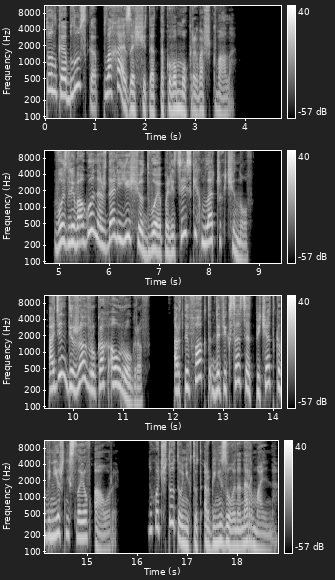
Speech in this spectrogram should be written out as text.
Тонкая блузка — плохая защита от такого мокрого шквала. Возле вагона ждали еще двое полицейских младших чинов. Один держал в руках аурограф, артефакт для фиксации отпечатка внешних слоев ауры. Ну, хоть что-то у них тут организовано нормально.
